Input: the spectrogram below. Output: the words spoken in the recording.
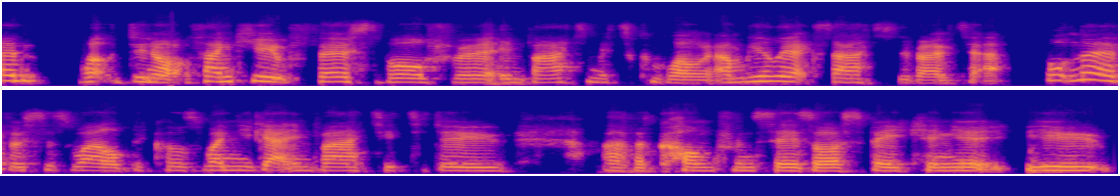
Um, well, do you know, thank you first of all for inviting me to come along. I'm really excited about it, but nervous as well because when you get invited to do either conferences or speaking, you you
